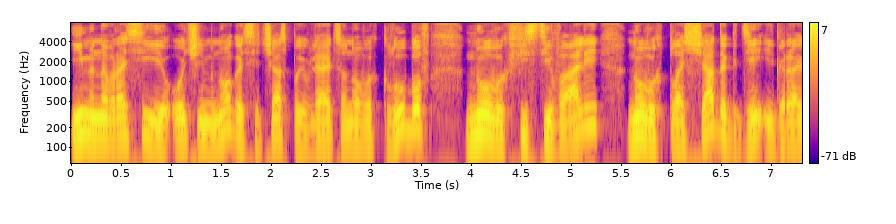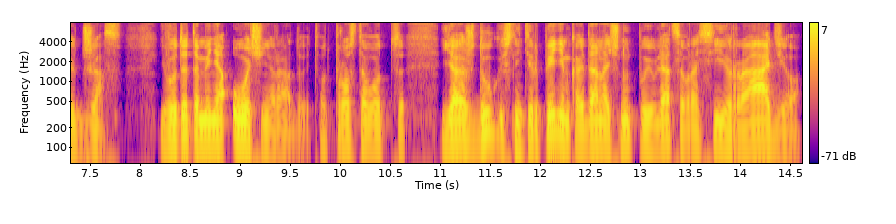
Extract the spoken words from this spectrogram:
именно в России очень много сейчас появляется новых клубов, новых фестивалей, новых площадок, где играют джаз. И вот это меня очень радует. Вот просто вот я жду с нетерпением, когда начнут появляться в России радио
